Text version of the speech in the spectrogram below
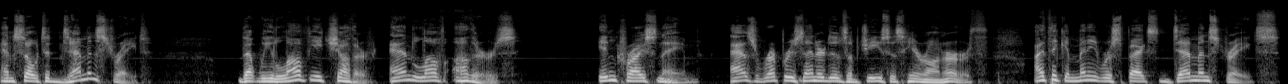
And so to demonstrate that we love each other and love others in Christ's name as representatives of Jesus here on earth, I think in many respects demonstrates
